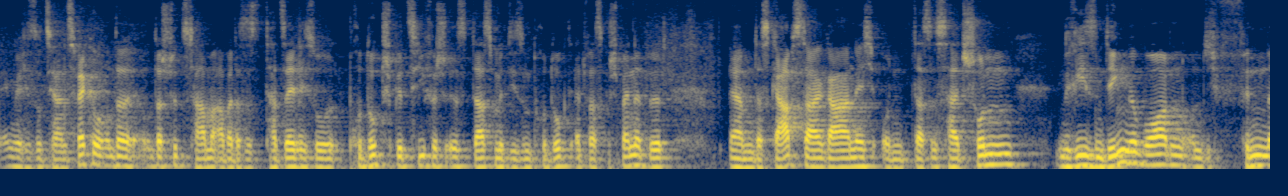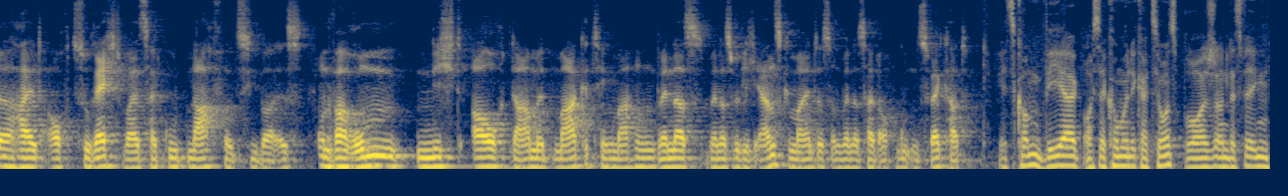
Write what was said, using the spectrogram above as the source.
irgendwelche sozialen Zwecke unter, unterstützt haben, aber dass es tatsächlich so produktspezifisch ist, dass mit diesem Produkt etwas gespendet wird, ähm, das gab es da gar nicht und das ist halt schon ein Riesending geworden und ich finde halt auch zu Recht, weil es halt gut nachvollziehbar ist. Und warum nicht auch damit Marketing machen, wenn das, wenn das wirklich ernst gemeint ist und wenn das halt auch einen guten Zweck hat? Jetzt kommen wir aus der Kommunikationsbranche und deswegen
